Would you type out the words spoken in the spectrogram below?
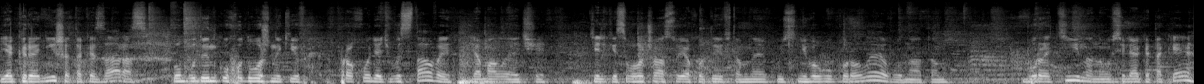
Як і раніше, так і зараз. По будинку художників проходять вистави для малечі. Тільки свого часу я ходив там на якусь снігову королеву, на там Буратіно, ну усіляке таке.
